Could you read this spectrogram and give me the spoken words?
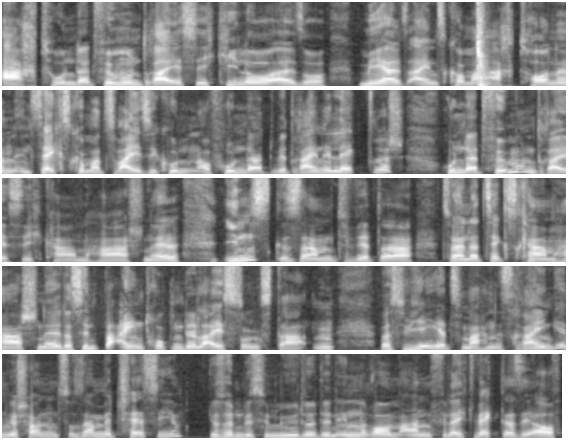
835 Kilo, also mehr als 1,8 Tonnen in 6,2 Sekunden auf 100, wird rein elektrisch, 135 km/h schnell. Insgesamt wird er 206 km/h schnell. Das sind beeindruckende Leistungsdaten. Was wir jetzt machen, ist reingehen. Wir schauen uns zusammen mit Jessie, die ist ein bisschen müde, den Innenraum an, vielleicht weckt er sie auf.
